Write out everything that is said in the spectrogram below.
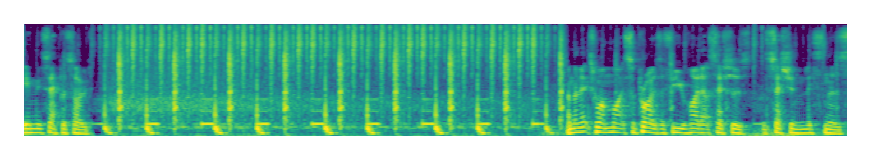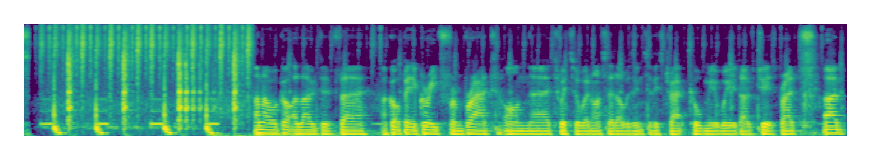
in this episode. And the next one might surprise a few hideout sessions, session listeners. I know I got a load of, uh, I got a bit of grief from Brad on uh, Twitter when I said I was into this track. Called me a weirdo. Cheers, Brad. Um,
